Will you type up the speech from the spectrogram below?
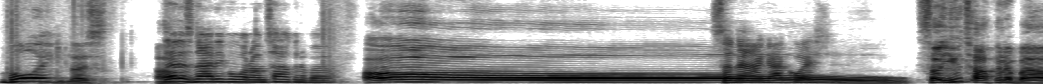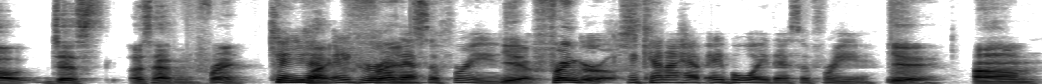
Boy, let's. that oh. is not even what I'm talking about. Oh. So now I got a question. So you talking about just us having a friend? Can you have Like a girl friends. that's a friend? Yeah, friend girls. And can I have a boy that's a friend? Yeah. Um.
